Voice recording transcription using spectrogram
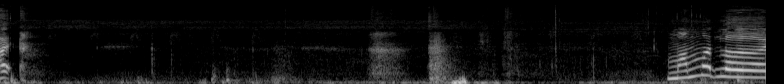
ไอ้มัมหมดเลย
